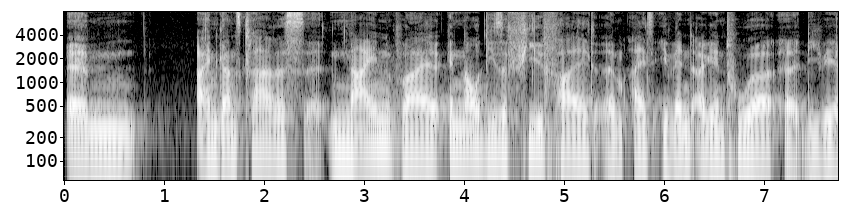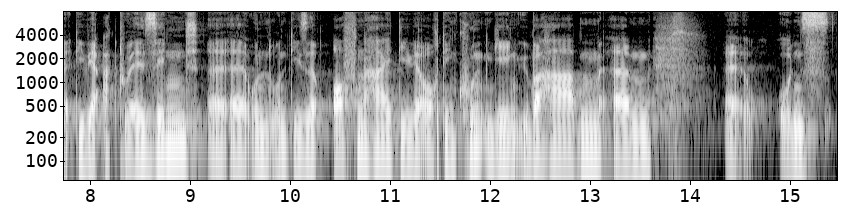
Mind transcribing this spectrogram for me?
Ähm, ein ganz klares äh, Nein, weil genau diese Vielfalt ähm, als Eventagentur, äh, die wir, die wir aktuell sind äh, äh, und, und diese Offenheit, die wir auch den Kunden gegenüber haben, ähm, äh, uns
